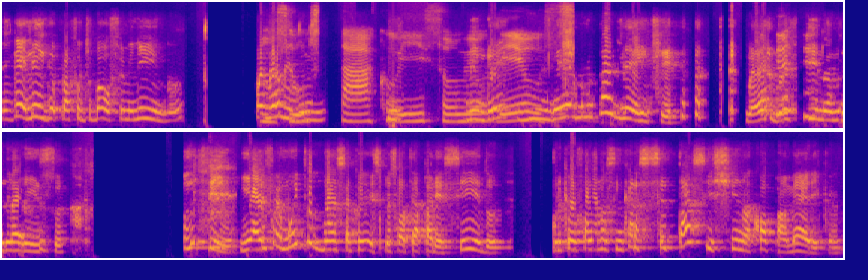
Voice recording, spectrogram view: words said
ninguém liga pra futebol feminino. Mas, meu amigo. Um saco isso, meu ninguém, Deus. Ninguém é muita gente. né? Defina melhor isso. Enfim, e aí foi muito bom esse pessoal ter aparecido, porque eu falava assim, cara, você tá assistindo a Copa América?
